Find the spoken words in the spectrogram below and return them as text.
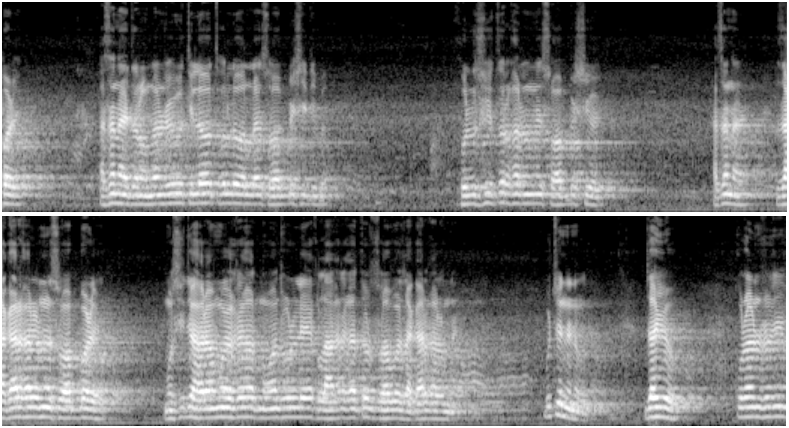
বাড়ে। আচ্ছা নাই তো রমজান শরীফে তিলাওয়াত করলে আল্লাহ সব বেশি দিবে। ফুলশীতর কারণে সব বেশি হয়। আচ্ছা না জাগার কারণে সব বাড়ে। মসজিদে হারামো এক রেখাত, নমাজ পড়লে এক লাখ রেখাতর সব হয় জাগার কারণে। বুঝছেন না কথা? যাই হোক, কোরআন শরীফ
